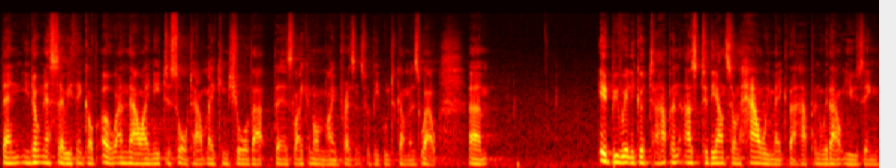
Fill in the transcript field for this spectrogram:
then you don't necessarily think of, oh, and now I need to sort out making sure that there's like an online presence for people to come as well. Um, it'd be really good to happen. As to the answer on how we make that happen without using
